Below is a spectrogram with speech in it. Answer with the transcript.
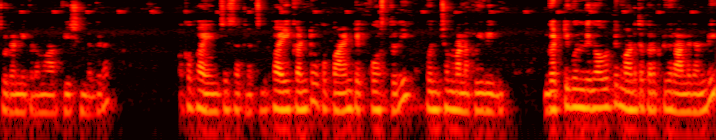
చూడండి ఇక్కడ మార్క్ చేసిన దగ్గర. ఒక ఫైవ్ ఇంచెస్ అట్లా వచ్చింది. ఫైవ్ కంటే ఒక పాయింట్ ఎక్కువ వస్తుంది. కొంచెం మనకు ఇది గట్టిగా ఉంది కాబట్టి మడత కరెక్ట్గా రాలేదండి.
